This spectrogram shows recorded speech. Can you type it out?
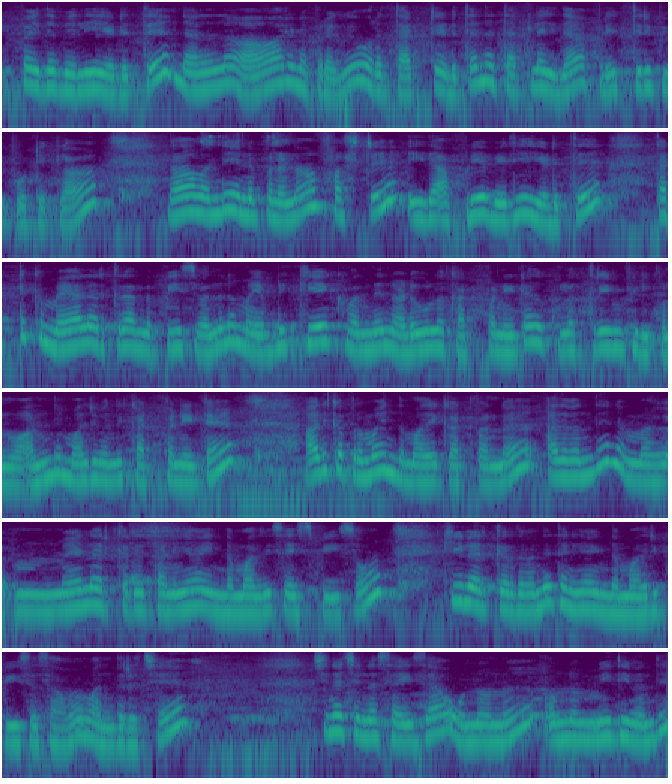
இப்போ இதை வெளியே எடுத்து நல்லா ஆறின பிறகு ஒரு தட்டு எடுத்து அந்த தட்டில் இதை அப்படியே திருப்பி போட்டுக்கலாம். நான் வந்து என்ன பண்ணேன்னா ஃபஸ்ட்டு இதை அப்படியே வெளியே எடுத்து தட்டுக்கு மேலே இருக்கிற அந்த பீஸ் வந்து நம்ம எப்படி கேக் வந்து நடுவில் கட் பண்ணிவிட்டு அதுக்குள்ளே க்ரீம் ஃபில் பண்ணுவோம். அந்த மாதிரி வந்து கட் பண்ணிவிட்டேன் அதுக்கப்புறமா இந்த மாதிரி கட் பண்ணேன். அது வந்து நம்ம மேலே இருக்கிறது தனியாக இந்த மாதிரி சைஸ் பீஸும் கீழே இருக்கிறது வந்து தனியாக இந்த மாதிரி பீசஸாகவும் வந்துருச்சு. சின்ன சின்ன சைஸாக ஒன்று ஒன்று ஒன்று மீதி வந்து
